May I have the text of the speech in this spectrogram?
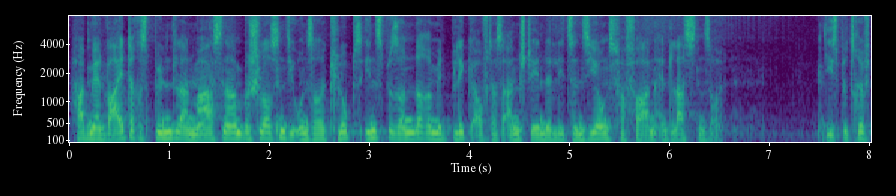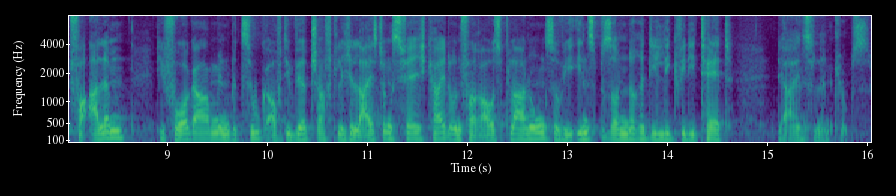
haben wir ein weiteres Bündel an Maßnahmen beschlossen, die unsere Clubs insbesondere mit Blick auf das anstehende Lizenzierungsverfahren entlasten sollen. Dies betrifft vor allem die Vorgaben in Bezug auf die wirtschaftliche Leistungsfähigkeit und Vorausplanung sowie insbesondere die Liquidität der einzelnen Clubs.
